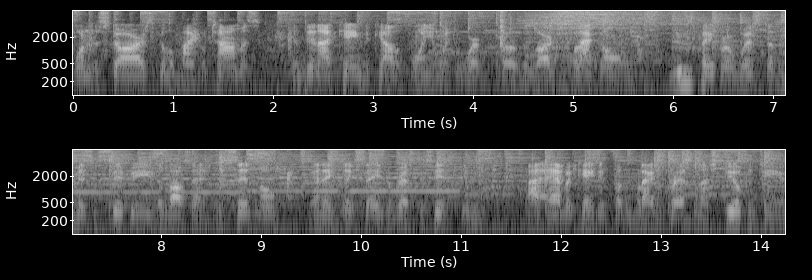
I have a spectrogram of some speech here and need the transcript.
one of the stars, Philip Michael Thomas. And then I came to California and went to work for the largest black-owned newspaper west of the Mississippi, the Los Angeles Sentinel, and as they say, the rest is history. I advocated for the black press, and I still continue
